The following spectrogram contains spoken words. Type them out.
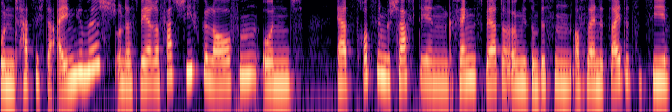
und hat sich da eingemischt und das wäre fast schief gelaufen und er hat es trotzdem geschafft, den Gefängniswärter irgendwie so ein bisschen auf seine Seite zu ziehen.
